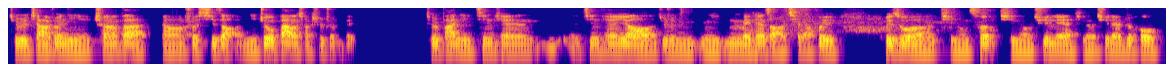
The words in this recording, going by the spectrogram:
就是假如说你吃完饭，然后说洗澡，你只有半个小时准备，就是把你今天今天要就是你你你每天早上起来会会做体能测体能训练，体能训练之后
